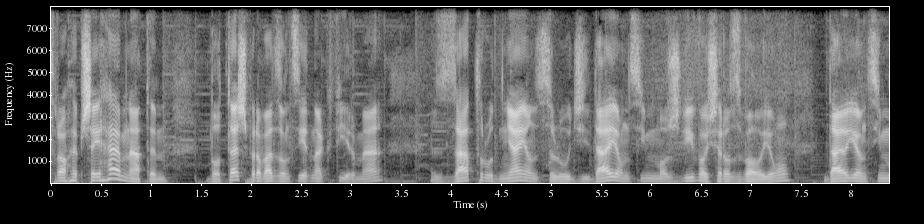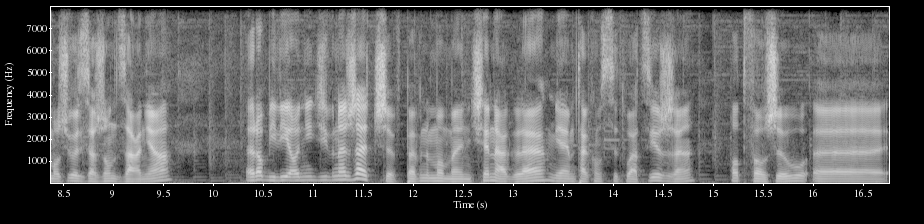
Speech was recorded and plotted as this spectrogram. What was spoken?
trochę przejechałem na tym, bo też prowadząc jednak firmę, zatrudniając ludzi, dając im możliwość rozwoju, dając im możliwość zarządzania, robili oni dziwne rzeczy. W pewnym momencie nagle miałem taką sytuację, że otworzył e,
